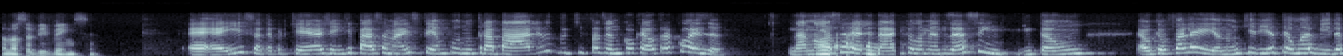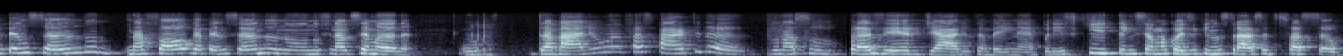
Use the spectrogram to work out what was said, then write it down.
da nossa vivência. É, é isso, até porque a gente passa mais tempo no trabalho do que fazendo qualquer outra coisa. Na nossa realidade, pelo menos é assim. Então, é o que eu falei, eu não queria ter uma vida pensando na folga, pensando no, no final de semana o trabalho faz parte da, do nosso prazer diário também, né? Por isso que tem que ser uma coisa que nos traz satisfação.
